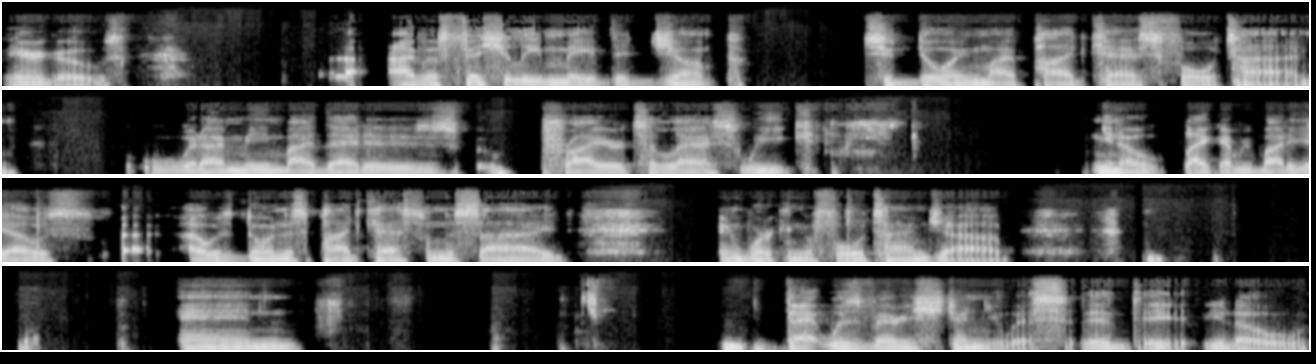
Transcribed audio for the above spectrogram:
here goes. I've officially made the jump to doing my podcast full time. What I mean by that is prior to last week, you know, like everybody else, I was doing this podcast on the side and working a full time job. And that was very strenuous, it, it, you know,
